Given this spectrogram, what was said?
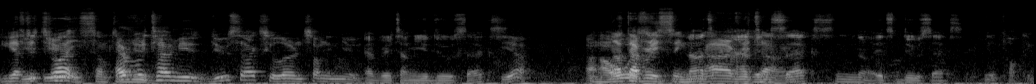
You have You- to you- try something. Every new. time you do sex, you learn something new. Every time you do sex. Yeah. I- I Not always- everything. Not Not every having time. sex. No, it's do sex. You fucking,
